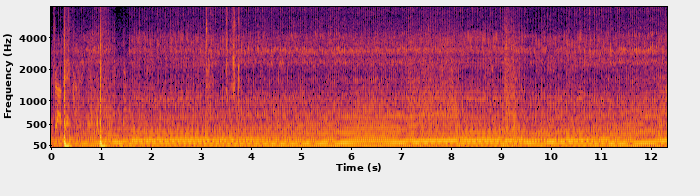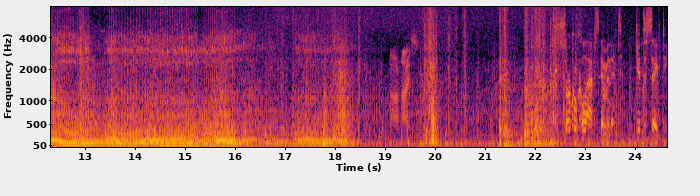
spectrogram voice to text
Supply drop incoming. Oh. Circle collapse imminent. Get to safety.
